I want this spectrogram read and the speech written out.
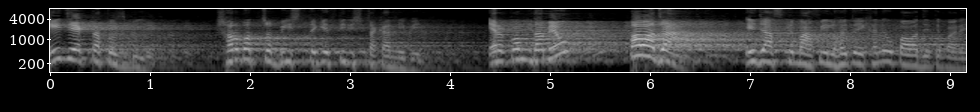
এই যে একটা তসবি, সর্বোচ্চ বিশ থেকে তিরিশ টাকা নিবে। এরকম দামেও পাওয়া যায়। এই যে আজকে মাহফিল, হয়তো এখানেও পাওয়া যেতে পারে।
